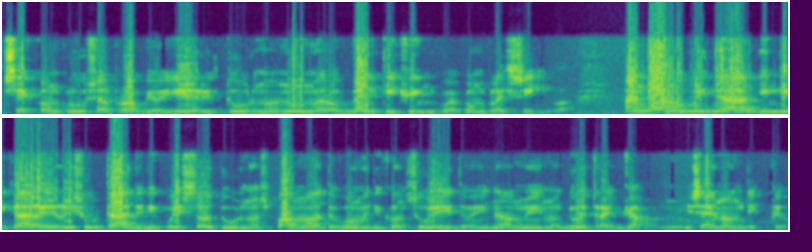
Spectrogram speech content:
si è conclusa proprio ieri il turno numero 25 complessivo. Andiamo quindi ad indicare i risultati di questo turno spalmato come di consueto in almeno 2-3 giorni, se non di più.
